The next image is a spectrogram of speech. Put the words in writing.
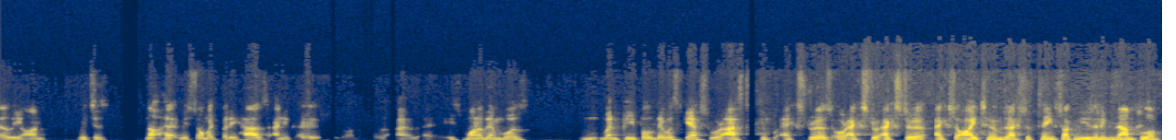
early on, which has not hurt me so much, but it has, and it, uh, is one of them was when people there was guests who were asking for extras or extra extra extra items extra things. So i can use an example of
